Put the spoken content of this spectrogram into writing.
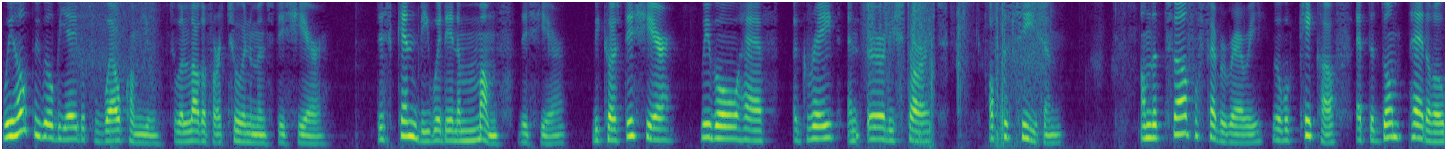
We hope we will be able to welcome you to a lot of our tournaments this year. This can be within a month this year, because this year we will have a great and early start of the season. On the 12th of February, we will kick off at the Dom Pedro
